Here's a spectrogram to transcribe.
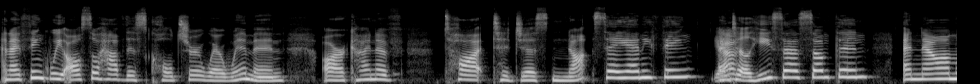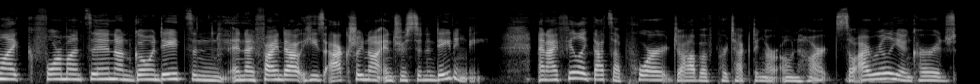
And I think we also have this culture where women are kind of taught to just not say anything Yeah. until he says something. And now I'm like four months in on going dates and, and I find out he's actually not interested in dating me. And I feel like that's a poor job of protecting our own hearts. So I mm-hmm. really encourage,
